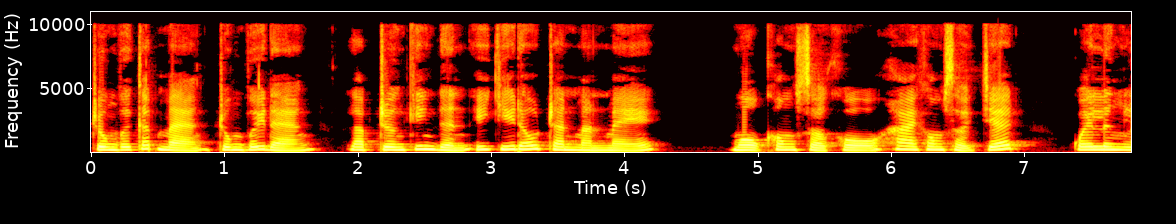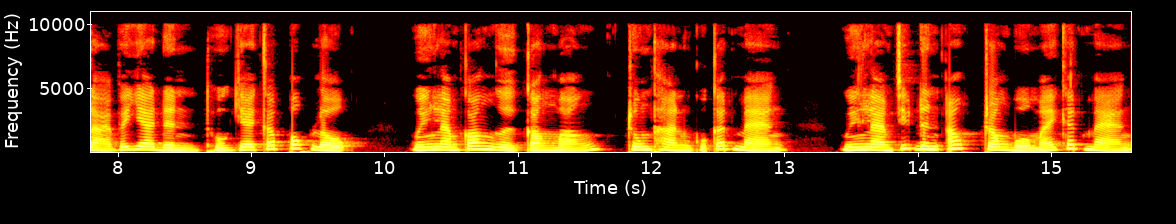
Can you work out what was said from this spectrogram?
trung với cách mạng, trung với đảng, lập trường kiên định ý chí đấu tranh mạnh mẽ. Một không sợ khổ, hai không sợ chết, quay lưng lại với gia đình thuộc giai cấp bóc lột, nguyện làm con người cần mẫn, trung thành của cách mạng, nguyện làm chiếc đinh ốc trong bộ máy cách mạng,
